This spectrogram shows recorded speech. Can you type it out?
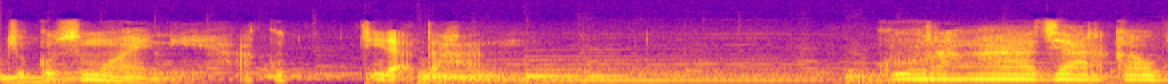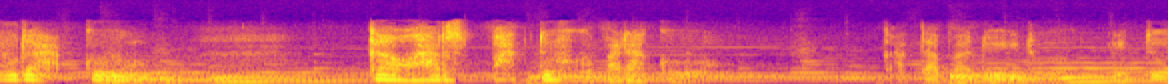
cukup semua ini, aku tidak tahan. Kurang ajar kau budakku, kau harus patuh kepadaku, kata Baduy itu, itu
